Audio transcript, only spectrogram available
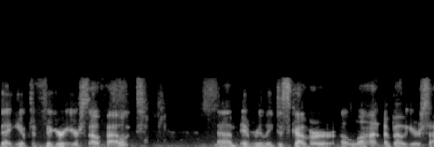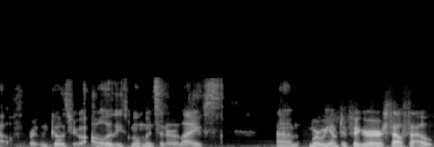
that you have to figure yourself out um, and really discover a lot about yourself, right? We go through all of these moments in our lives um, where we have to figure ourselves out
